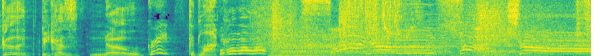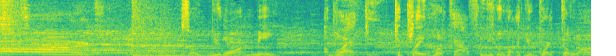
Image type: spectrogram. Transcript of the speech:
good. Because no. Great. Good luck. Whoa, whoa, whoa, whoa. So you want me, a black dude, to play lookout for you while you break the law?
